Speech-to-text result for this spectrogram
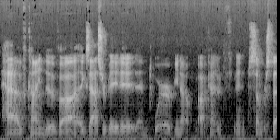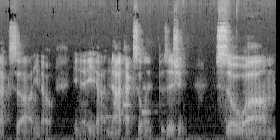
have kind of uh, exacerbated and were you know uh, kind of in some respects uh, you know in a uh, not excellent position. So um,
